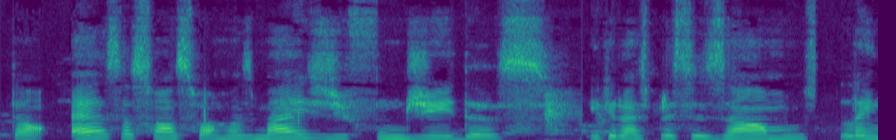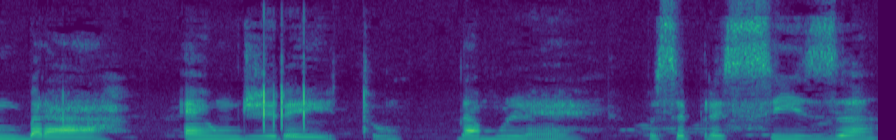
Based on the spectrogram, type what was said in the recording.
Então, essas são as formas mais difundidas e que nós precisamos lembrar. É um direito da mulher. Você precisa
